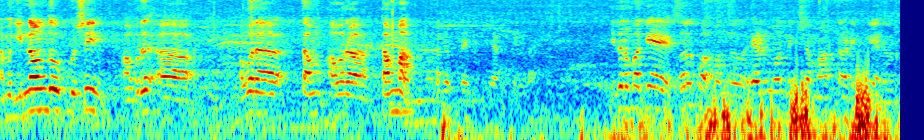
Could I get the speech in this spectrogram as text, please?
ನಮಗೆ ಇನ್ನೊಂದು ಖುಷಿ, ಅವರ ಅವರ ತಮ್ಮ ಅವರ ತಮ್ಮ. ಇದರ ಬಗ್ಗೆ ಸ್ವಲ್ಪ ಒಂದು ಎರಡು ಮೂರು ನಿಮಿಷ ಮಾತನಾಡಲಿಕ್ಕೆ ನಾನು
